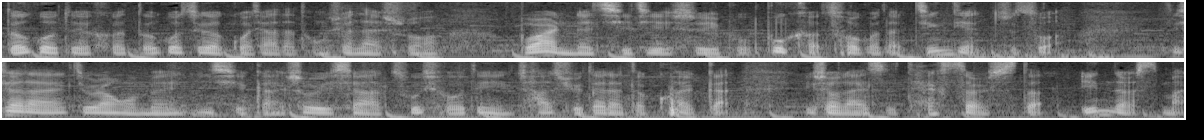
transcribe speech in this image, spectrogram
德国队和德国这个国家的同学来说，《伯尔尼的奇迹》是一部不可错过的经典之作。接下来就让我们一起感受一下足球电影插曲带来的快感，一首来自 Texas 的《Inner Smile》。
